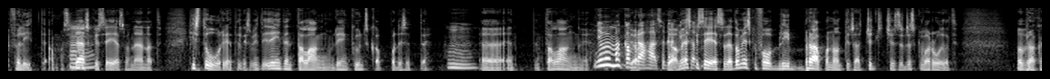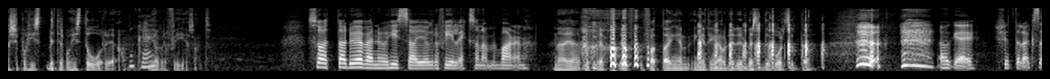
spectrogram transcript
för lite om. Så Mm. där skulle jag säga så här att historia till exempel, det är inte en talang, det är en kunskap på det sättet. Eh, en, en talang. Mm. Ja, men man kan bra ha sådär Ja, men jag liksom. skulle säga sådär att om jag skulle få bli bra på någonting så här, tju, tju, tju, så det skulle vara roligt att vara bra kanske på his, bättre på historia, Okej. geografi och sånt. Så att tar du över nu hissa och geografiläxorna med barnen? Nej, jag, jag, jag, jag fattar ingen, ingenting av det. Det är bäst att du fortsätter. Okej, sjutton också.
